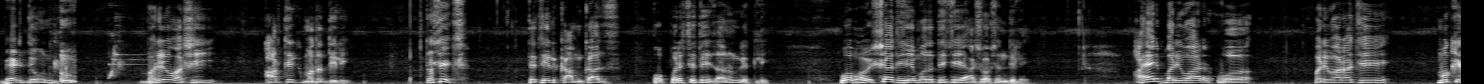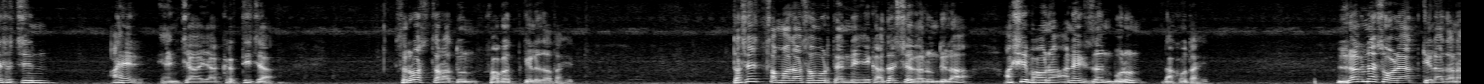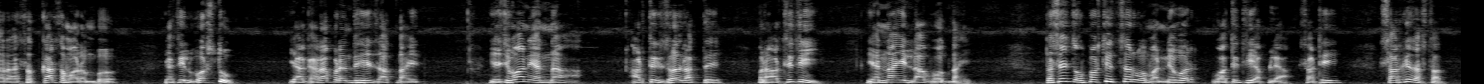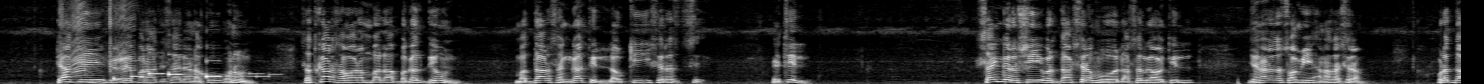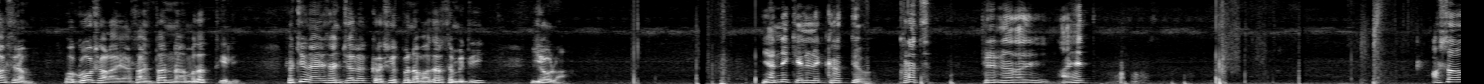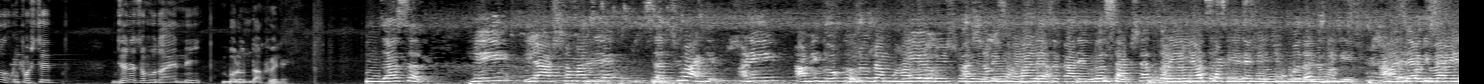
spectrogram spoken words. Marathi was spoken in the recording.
भेट देऊन भरीव अशी आर्थिक मदत दिली. तसेच तेथील कामकाज व परिस्थिती जाणून घेतली व भविष्यात ही मदतीचे आश्वासन दिले. आहेर परिवार व परिवाराचे मुख्य सचिन आहेर यांच्या या कृतीच्या सर्व स्तरातून स्वागत केलं जात आहे. तसेच समाजासमोर त्यांनी एक आदर्श घालून दिला अशी भावना अनेक जण बोलून दाखवत आहेत. लग्न सोहळ्यात केला जाणारा सत्कार समारंभ यातील वस्तू या घरापर्यंतही जात नाहीत. यजमान यांना आर्थिक झळ लागते पण अतिथी यांनाही लाभ होत नाही. तसेच उपस्थित सर्व मान्यवर व अतिथी आपल्यासाठी सारखेच असतात. त्यातही वेगळेपणा दिसायला नको म्हणून सत्कार समारंभाला बगल देऊन मतदारसंघातील लौकी शिरस येथील सैंग ऋषी वृद्धाश्रम व लासलगाव येथील जनार्दन स्वामी अनाथाश्रम वृद्धाश्रम व गोशाळा या संस्थांना मदत केली. सचिन आहे संचालक कृषी उत्पन्न बाजार समिती येवला. यांनी केलेले कृत्य खरंच प्रेरणादायी आहेत. असं उपस्थित जनसमुदायांनी बोलून दाखविले सर हे या आश्रमाचे सचिव आहेत आणि आम्ही दोघं गुरु ब्रह्मा, गुरु विष्णू, आश्रम गुरु देव सांभाळण्याचं महेश्वरा. कार्यक्रम साक्षात साक्षात करण्यासाठी परमेश्वर त्यांनी जी मदत नमः. केली आज या ठिकाणी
